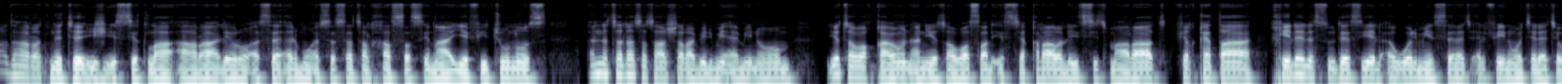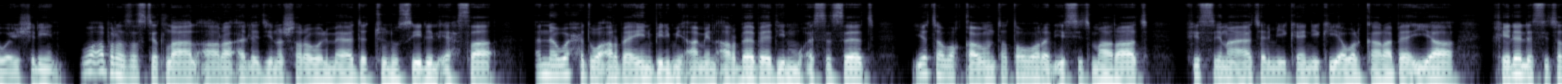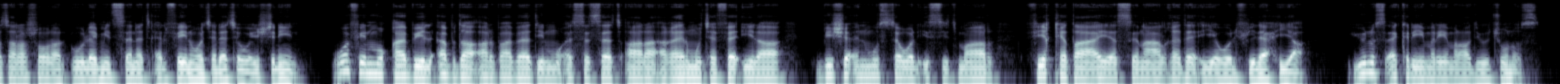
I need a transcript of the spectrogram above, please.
أظهرت نتائج استطلاع آراء لرؤساء المؤسسات الخاصة الصناعية في تونس أن 13% منهم يتوقعون أن يتواصل استقرار الاستثمارات في القطاع خلال السداسي الأول من سنة 2023 وأبرز استطلاع الآراء الذي نشره المعهد التونسي للإحصاء أن 41% من أرباب هذه المؤسسات يتوقعون تطور الاستثمارات في الصناعات الميكانيكية والكهربائية خلال الستة أشهر الأولى من سنة 2023 وفي المقابل أبدى أرباب هذه المؤسسات آراء غير متفائلة بشأن مستوى الاستثمار في قطاعي الصناعة الغذائية والفلاحية. يونس أكريم ريم راديو تونس.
